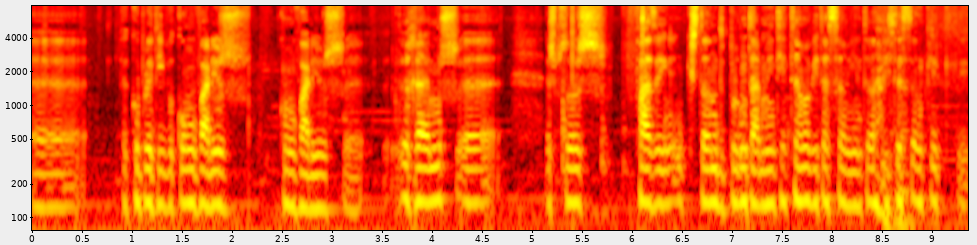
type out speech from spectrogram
a, a cooperativa com vários, com vários eh, ramos, eh, as pessoas fazem questão de perguntar muito então a habitação e então a habitação que é que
